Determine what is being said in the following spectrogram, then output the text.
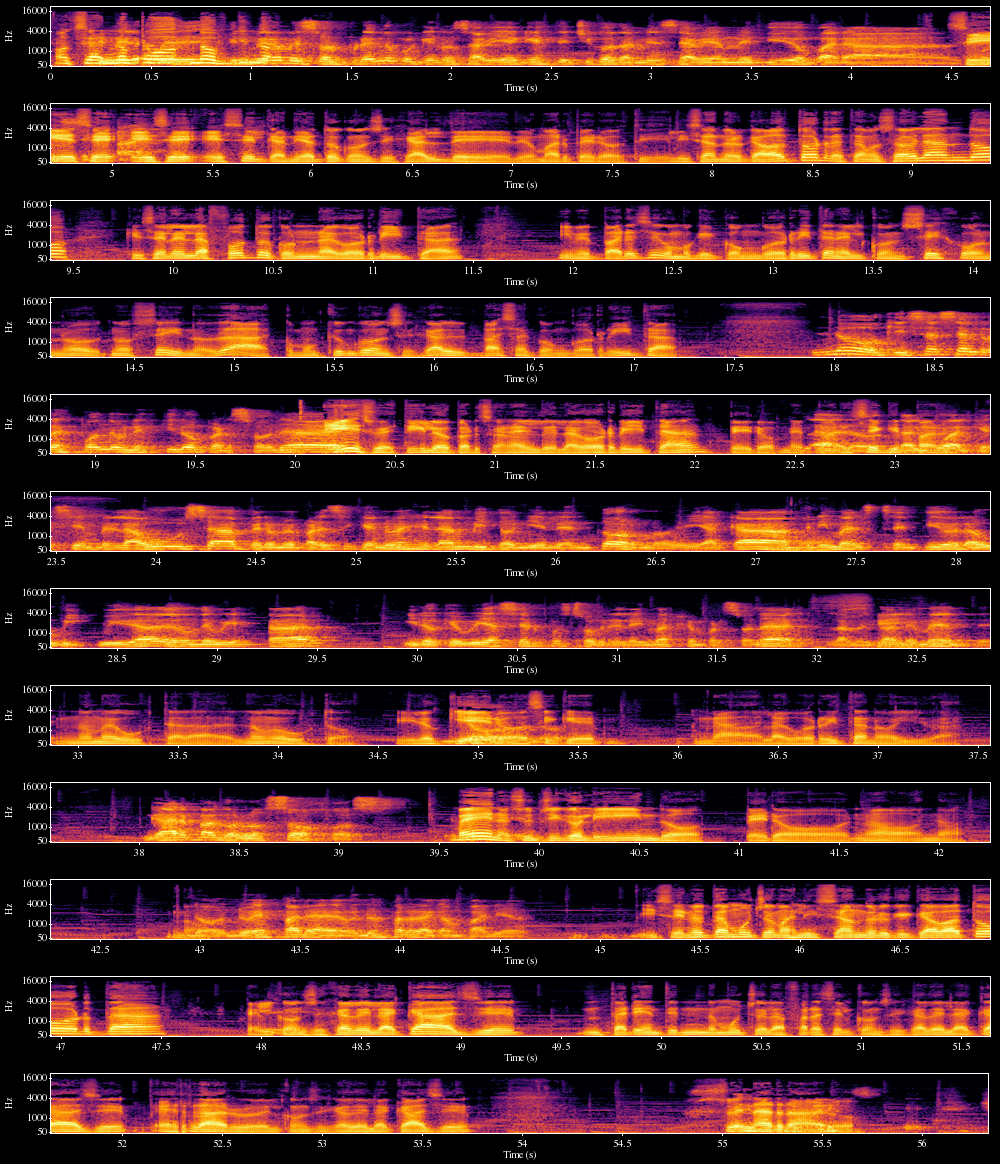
O sea, no puedo. Me, primero me sorprendo porque no sabía que este chico también se había metido para. Sí, ese, ese, es el candidato concejal de, Omar Perotti. Lisandro Cavatorta, estamos hablando, que sale en la foto con una gorrita. Y me parece como que con gorrita en el consejo, no, no sé, no da. Como que un concejal vaya con gorrita. No, quizás él responde a un estilo personal. Es su estilo personal de la gorrita, pero me parece que. Tal cual, que siempre la usa, pero me parece que no es el ámbito ni el entorno. Y acá prima el sentido de la ubicuidad de dónde voy a estar y lo que voy a hacer pues sobre la imagen personal, lamentablemente. no me gusta, no me gustó. Y lo quiero, así que nada, la gorrita no iba. Garpa con los ojos. Bueno, es un chico lindo, pero no, no. No, no, es, para, no es para la campaña. Y se nota mucho más Lisandro que Cava Torta, el concejal de la calle. No estaría entendiendo mucho la frase el concejal de la calle. Es raro el concejal de la calle. Suena raro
